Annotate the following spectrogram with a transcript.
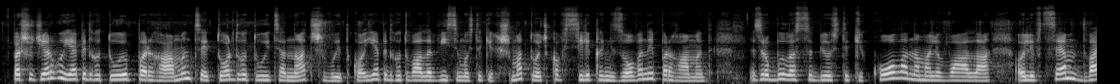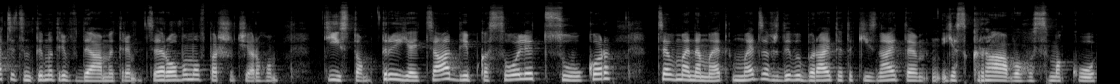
В першу чергу я підготую пергамент. Цей торт готується надшвидко. Я підготувала 8 ось таких шматочків, силіканізований пергамент. Зробила собі ось такі кола, намалювала олівцем 20 см в діаметрі. Це робимо в першу чергу. Тісто, 3 яйця, дрібка солі, цукор. Це в мене мед. Мед завжди вибирайте такий, знаєте, яскравого смаку,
